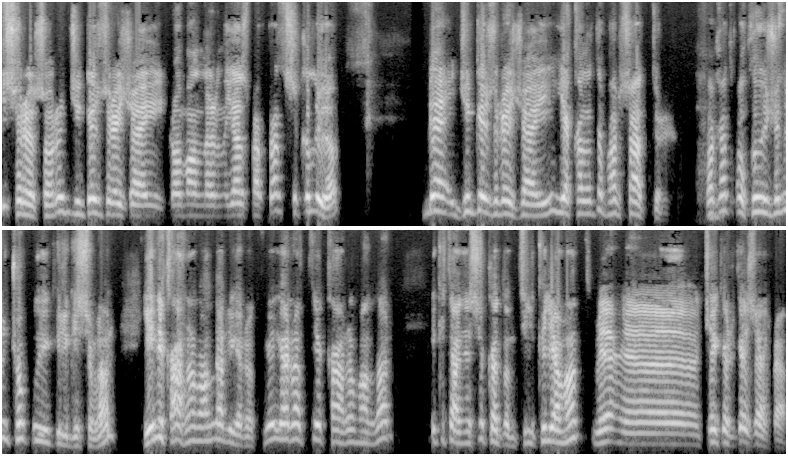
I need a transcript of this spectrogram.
bir süre sonra Cingöz Recai romanlarını yazmaktan sıkılıyor. Ve Cingöz Recai'yi yakalatıp hapse attırıyor. Fakat okuyucunun çok büyük ilgisi var. Yeni kahramanlar yaratıyor. Yarattığı kahramanlar İki tanesi kadın. Tilki Levent ve e, Çekirge Zehra.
